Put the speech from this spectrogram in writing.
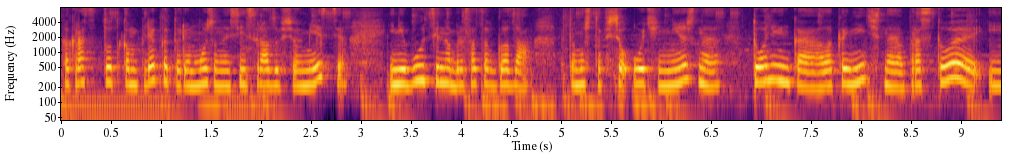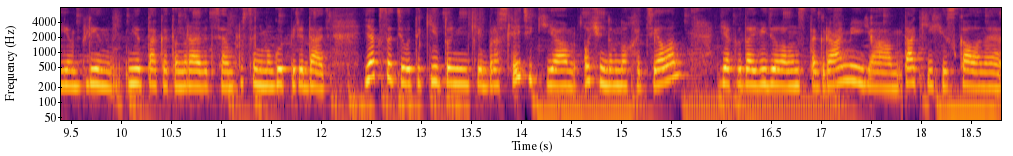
как раз тот комплект, который можно носить сразу все вместе и не будет сильно бросаться в глаза. Потому что все очень нежное, тоненькое, лаконичное, простое. И, блин, мне так это нравится. Я просто не могу передать. Я, кстати, вот такие тоненькие браслетики я очень давно хотела. Я когда видела в Инстаграме, я так их искала на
